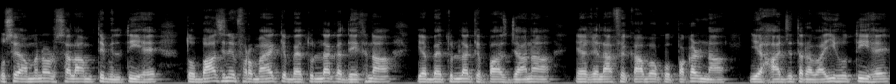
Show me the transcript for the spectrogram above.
उसे अमन और सलामती मिलती है। तो बाज़ ने फरमाया कि बैतुल्ला का देखना, या बैतुल्ला के पास जाना, या गिलाफ काबा को पकड़ना यह हाजत रवाई होती है।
